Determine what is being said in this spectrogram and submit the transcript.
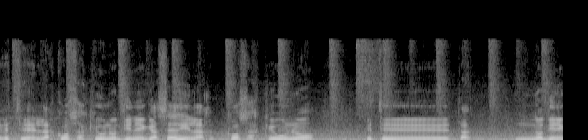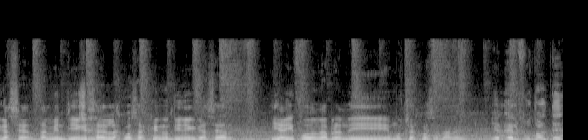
este, en las cosas que uno tiene que hacer y en las cosas que uno este, no tiene que hacer, también tiene que saber las cosas que no tiene que hacer y ahí fue donde aprendí muchas cosas también. Y el, fútbol te,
